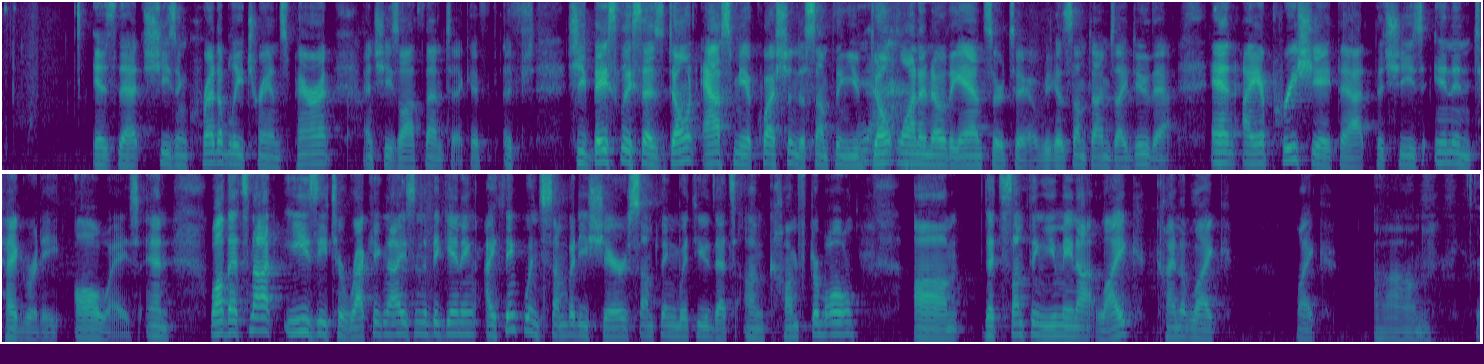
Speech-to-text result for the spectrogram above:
is that she's incredibly transparent and she's authentic. If if she basically says, "Don't ask me a question to something you Yeah. don't want to know the answer to," because sometimes I do that, and I appreciate that that she's in integrity always. And while that's not easy to recognize in the beginning, I think when somebody shares something with you that's uncomfortable, um, that's something you may not like, kind of like like. Um,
